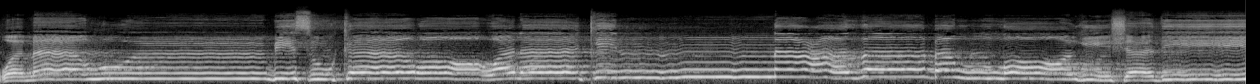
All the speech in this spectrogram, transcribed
وما هم بسكارى ولكن عذاب الله شديد.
